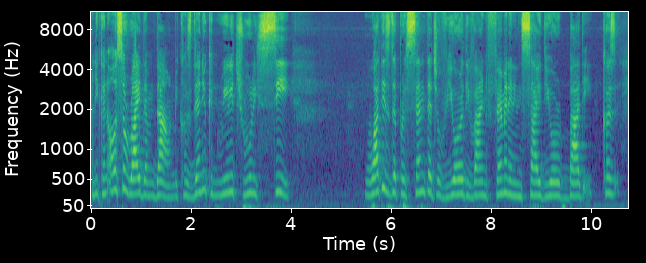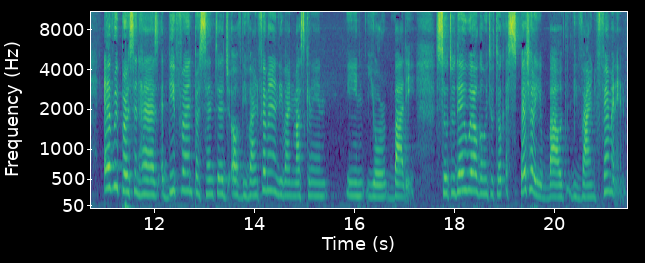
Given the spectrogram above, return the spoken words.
and you can also write them down because then you can really truly see what is the percentage of your divine feminine inside your body. Because every person has a different percentage of divine feminine and divine masculine in your body. So today we are going to talk especially about divine feminine.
